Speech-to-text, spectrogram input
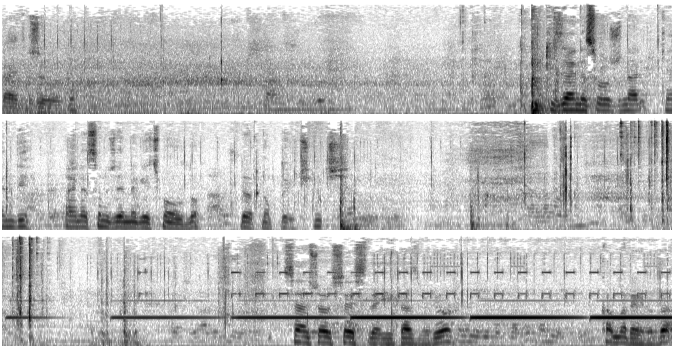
Gayet güzel oldu. İkiz aynası orijinal kendi aynasının üzerine geçme oldu. 4.3 inç. Sensör sesle ikaz veriyor. Kamerayla da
